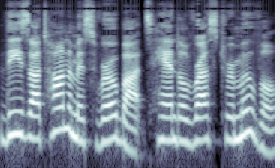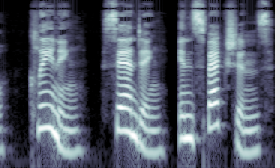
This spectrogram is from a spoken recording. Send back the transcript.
These autonomous robots handle rust removal, cleaning, sanding, inspections,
